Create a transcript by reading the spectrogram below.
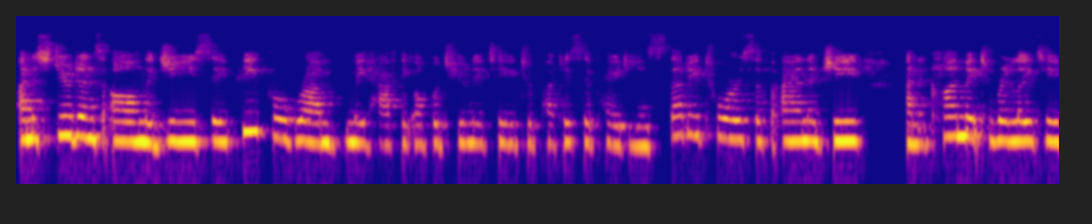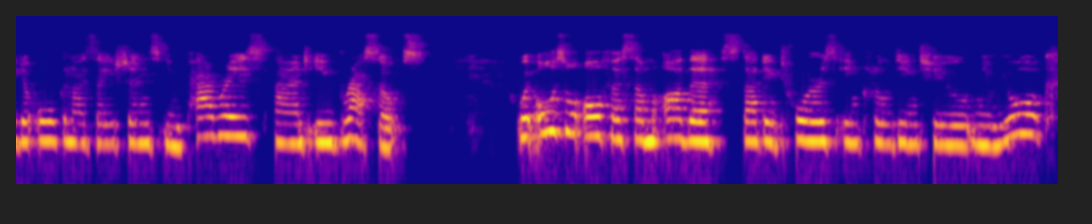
And students on the GECP program may have the opportunity to participate in study tours of energy and climate-related organizations in Paris and in Brussels. We also offer some other study tours, including to New York,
